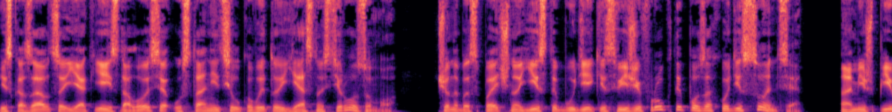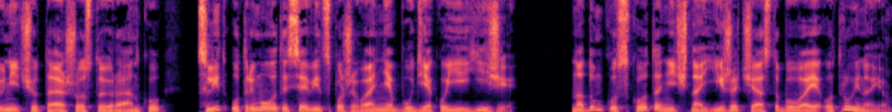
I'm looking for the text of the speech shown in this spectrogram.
і сказав це, як їй здалося, у стані цілковитої ясності розуму, що небезпечно їсти будь-які свіжі фрукти по заході сонця, а між північчю та шостою ранку слід утримуватися від споживання будь-якої їжі. На думку Скота, нічна їжа часто буває отруйною,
